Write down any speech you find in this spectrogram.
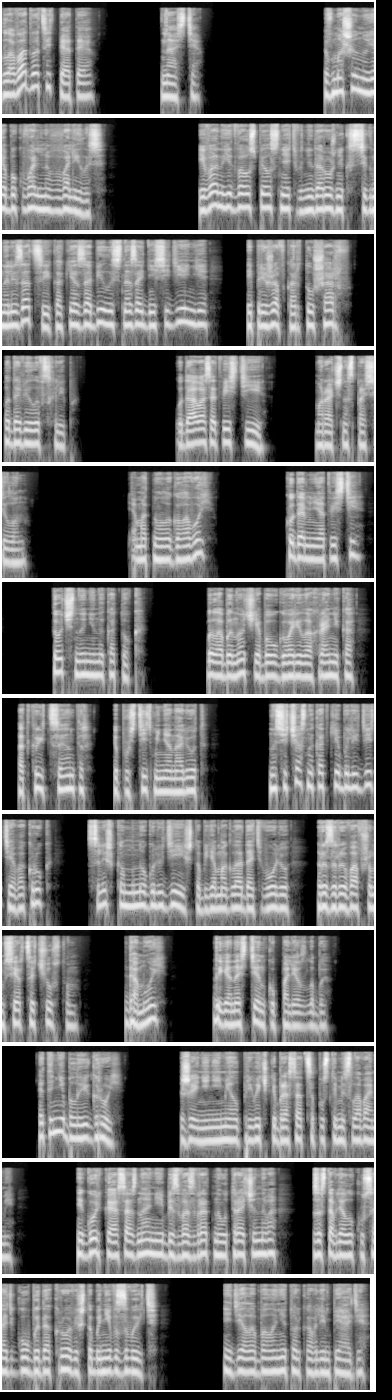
Глава двадцать пятая. Настя. В машину я буквально ввалилась. Иван едва успел снять внедорожник с сигнализацией, как я забилась на заднее сиденье и, прижав к рту шарф, подавила всхлип. «Куда вас отвезти?» — мрачно спросил он. Я мотнула головой. «Куда меня отвезти?» «Точно не на каток. Была бы ночь, я бы уговорила охранника открыть центр и пустить меня на лед. Но сейчас на катке были дети, а вокруг слишком много людей, чтобы я могла дать волю разрывавшим сердце чувствам. Домой? Да я на стенку полезла бы. Это не было игрой. Женя не имел привычки бросаться пустыми словами. И горькое осознание безвозвратно утраченного заставляло кусать губы до крови, чтобы не взвыть. И дело было не только в Олимпиаде.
